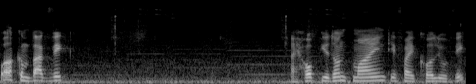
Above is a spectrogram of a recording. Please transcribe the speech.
Welcome back, Vic. I hope you don't mind if I call you Vic.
